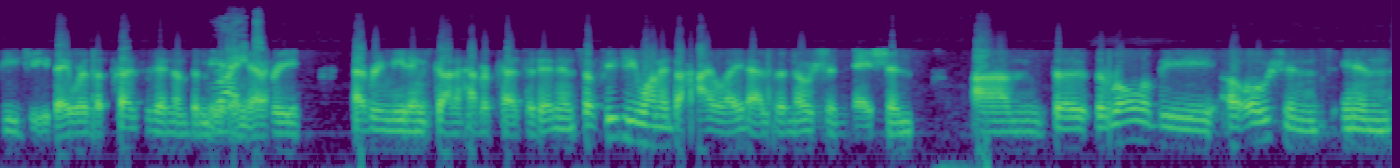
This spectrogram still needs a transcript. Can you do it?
Fiji. They were the president of the meeting. Right. Every every meeting's got to have a president, and so Fiji wanted to highlight as an ocean nation um, the the role of the oceans in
